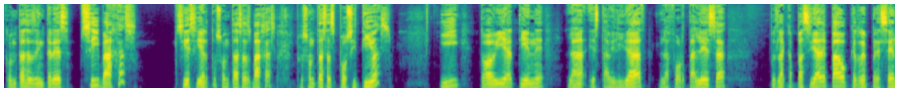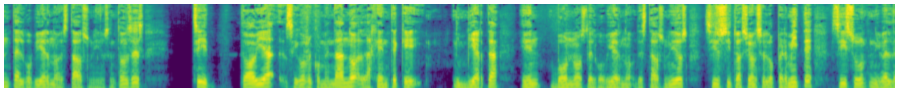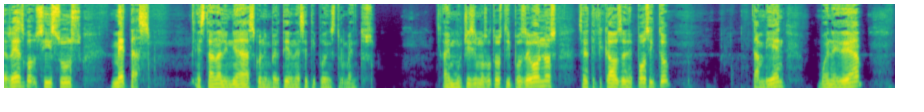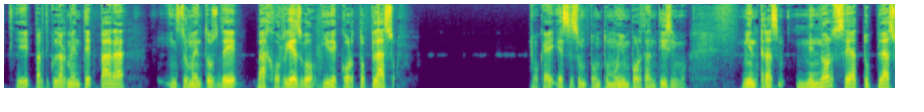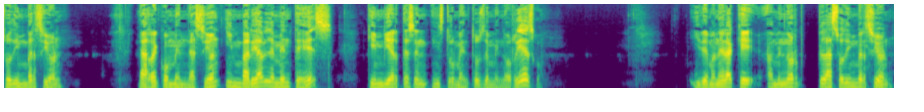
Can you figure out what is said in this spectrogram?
con tasas de interés sí bajas, sí es cierto, son tasas bajas, pero son tasas positivas y todavía tiene la estabilidad, la fortaleza, pues la capacidad de pago que representa el gobierno de Estados Unidos. Entonces, sí, todavía sigo recomendando a la gente que invierta en bonos del gobierno de Estados Unidos, si su situación se lo permite, si su nivel de riesgo, si sus metas están alineadas con invertir en ese tipo de instrumentos. Hay muchísimos otros tipos de bonos, certificados de depósito, también buena idea, y particularmente para instrumentos de bajo riesgo y de corto plazo. ¿Ok? Este es un punto muy importantísimo. Mientras menor sea tu plazo de inversión, la recomendación invariablemente es que inviertes en instrumentos de menor riesgo y de manera que a menor plazo de inversión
